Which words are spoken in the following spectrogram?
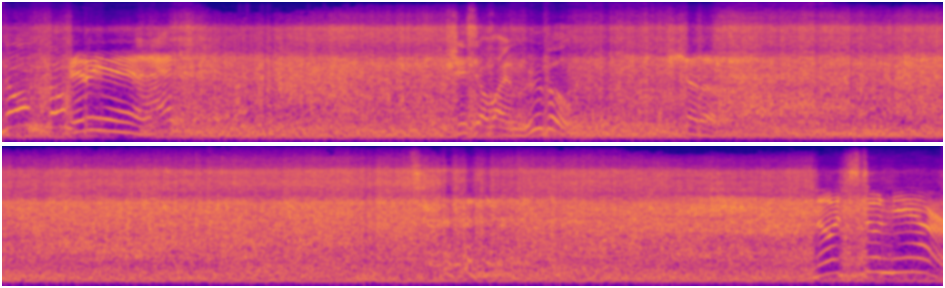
No, don't. Idiot! Du stehst ja auf einem Hügel. Shut up. no, it's too near.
